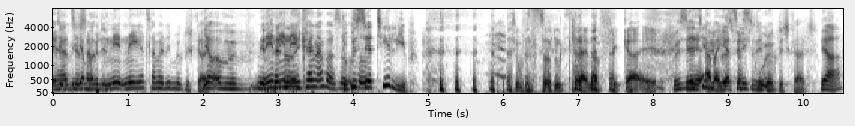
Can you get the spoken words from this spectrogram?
jetzt, ja, jetzt aber- haben wir die, nee, nee, jetzt haben wir die Möglichkeit. ja, aber mir nee, fällt nee, nee, kein aber. So, Du bist so, sehr tierlieb. Du bist so ein kleiner Ficker, ey. bist sehr Nee, tierlieb, aber jetzt hast du die gut. Möglichkeit. Ja.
